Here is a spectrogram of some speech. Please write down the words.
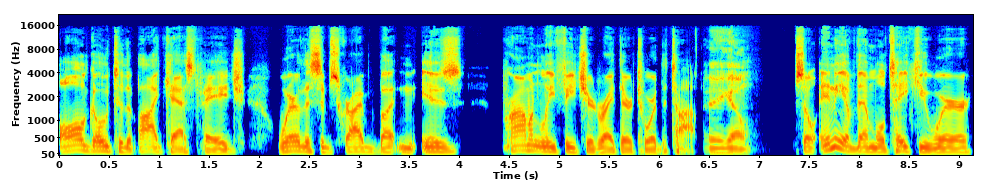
all go to the podcast page where the subscribe button is prominently featured right there toward the top. There you go. So any of them will take you where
